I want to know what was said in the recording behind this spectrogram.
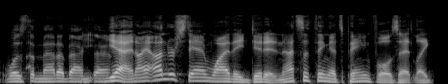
was the meta back then. Yeah, and I understand why they did it. And that's the thing that's painful is that like,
